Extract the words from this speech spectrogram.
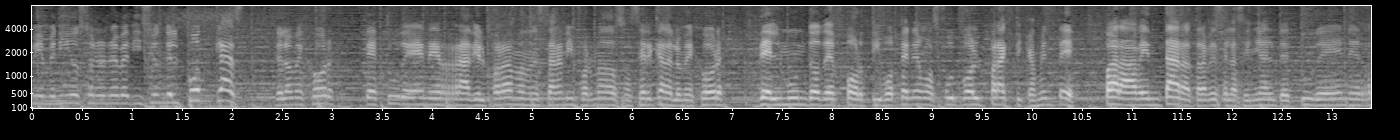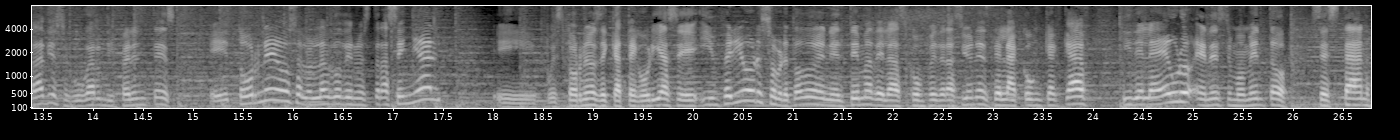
Bienvenidos a una nueva edición del podcast de lo mejor de TUDN Radio, el programa donde estarán informados acerca de lo mejor del mundo deportivo. Tenemos fútbol prácticamente para aventar a través de la señal de TUDN Radio. Se jugaron diferentes eh, torneos a lo largo de nuestra señal. Eh, pues torneos de categorías eh, inferiores, sobre todo en el tema de las confederaciones de la CONCACAF y de la Euro. En este momento se están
